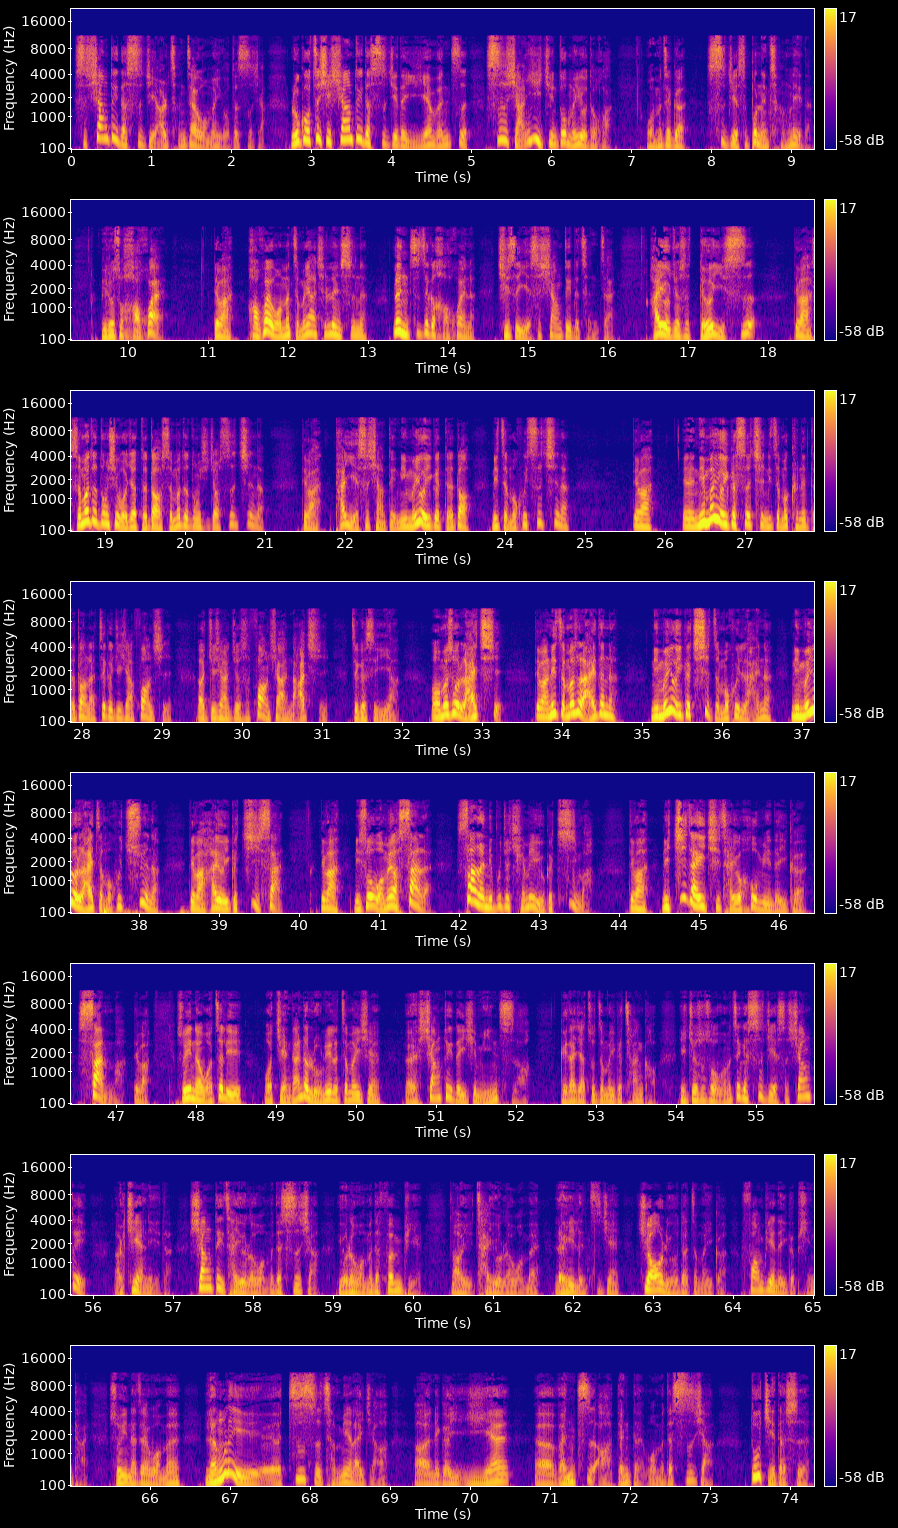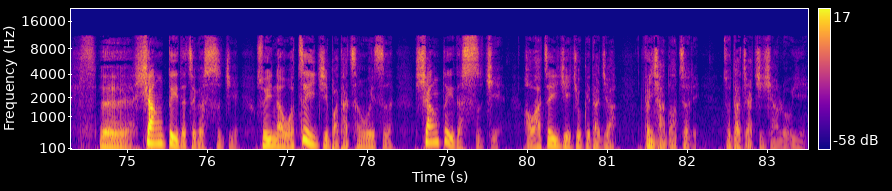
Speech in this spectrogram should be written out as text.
是相对的世界而存在我们有的思想。如果这些相对的世界的语言、文字、思想、意境都没有的话，我们这个世界是不能成立的。比如说好坏，对吧？好坏我们怎么样去认识呢？认知这个好坏呢，其实也是相对的存在。还有就是得与失，对吧？什么的东西我叫得到，什么的东西叫失去呢？对吧？它也是相对。你没有一个得到，你怎么会失去呢？对吧？嗯，你没有一个失去，你怎么可能得到呢？这个就像放弃，啊，就像就是放下拿起，这个是一样。我们说来气，对吧？你怎么来的呢？你没有一个气，怎么会来呢？你没有来，怎么会去呢？对吧？还有一个计散，对吧？你说我们要散了，散了，你不就前面有个计嘛？对吧？你记在一起才有后面的一个善嘛，对吧？所以呢，我这里我简单的努力了这么一些呃相对的一些名词啊，给大家做这么一个参考。也就是说，我们这个世界是相对而建立的，相对才有了我们的思想，有了我们的分别，啊，才有了我们人与人之间交流的这么一个方便的一个平台。所以呢，在我们人类知识层面来讲啊，那个语言、呃文字啊等等，我们的思想。都觉得是，呃，相对的这个世界，所以呢，我这一集把它称为是相对的世界，好吧？这一节就给大家分享到这里，祝大家吉祥如意。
